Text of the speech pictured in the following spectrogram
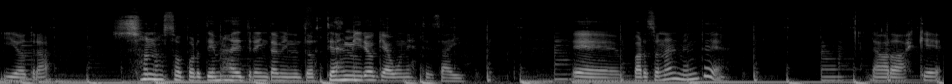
Y otra, yo no soporté más de 30 minutos. Te admiro que aún estés ahí. Eh, personalmente, la verdad es que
